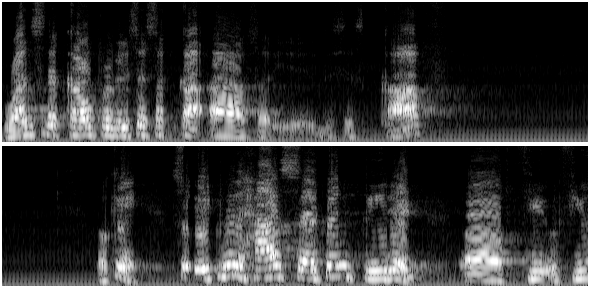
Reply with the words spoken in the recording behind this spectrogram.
once the cow produces a uh, sorry this is calf okay so it will have certain period, uh, few, few,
